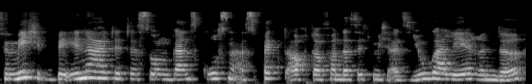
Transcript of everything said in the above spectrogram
für mich beinhaltet das so einen ganz großen Aspekt auch davon, dass ich mich als Yoga-Lehrende,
